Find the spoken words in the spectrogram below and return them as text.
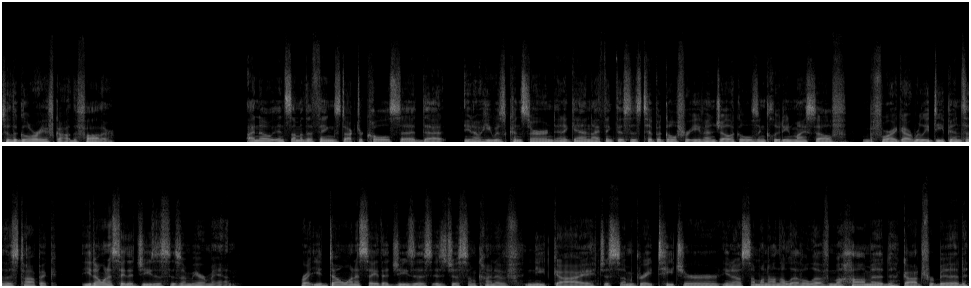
to the glory of God the Father. I know in some of the things Dr. Cole said that, you know, he was concerned. And again, I think this is typical for evangelicals, including myself, before I got really deep into this topic. You don't want to say that Jesus is a mere man. Right. You don't want to say that Jesus is just some kind of neat guy, just some great teacher, you know, someone on the level of Muhammad, God forbid,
